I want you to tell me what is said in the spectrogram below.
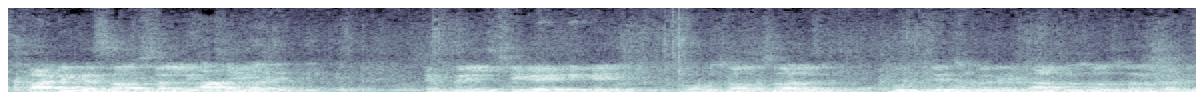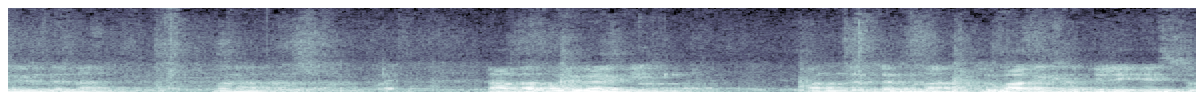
స్థానిక సంస్థల నుంచి ఎమ్మెల్సీగా ఎన్నికై మూడు సంవత్సరాలు పూర్తి చేసుకొని నాలుగు సంవత్సరాలు అడుగుతున్న మన తాతా గారికి మనందరి తరఫున శుభాకాంక్షలు తెలియజేస్తూ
